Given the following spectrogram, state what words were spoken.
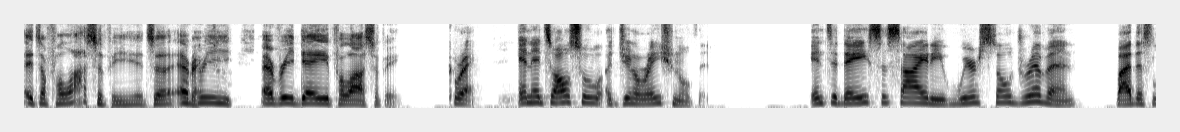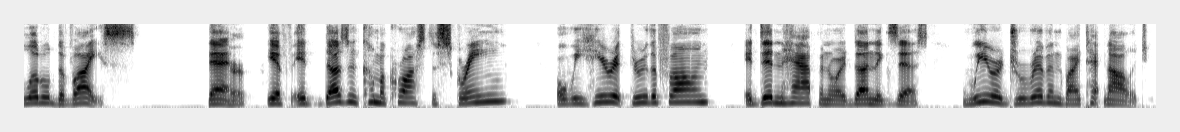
it's a philosophy. It's a every Correct. everyday philosophy. Correct. And it's also a generational thing. In today's society, we're so driven by this little device that sure. If it doesn't come across the screen or we hear it through the phone, it didn't happen or it doesn't exist. We are driven by technology.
